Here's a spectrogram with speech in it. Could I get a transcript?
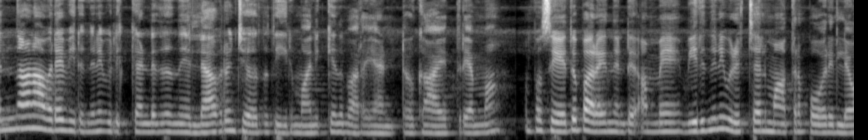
എന്നാണ് അവരെ വിരുന്നിന് വിളിക്കേണ്ടതെന്ന് എല്ലാവരും ചേർന്ന് തീരുമാനിക്കുമെന്ന് പറയാൻ കേട്ടോ ഗായത്രി അമ്മ. അപ്പോൾ സേതു പറയുന്നുണ്ട് അമ്മേ വിരുന്നിന് വിളിച്ചാൽ മാത്രം പോരല്ലോ.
